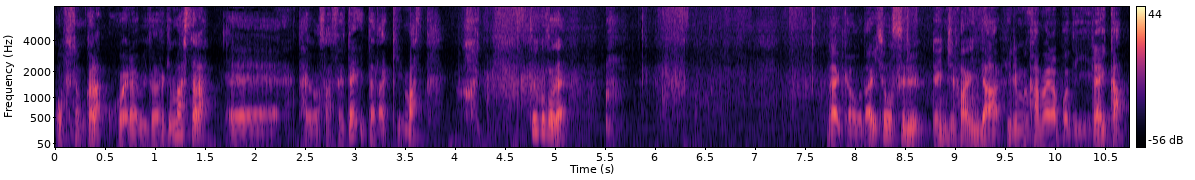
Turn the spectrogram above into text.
オプションからお選びいただきましたら、えー、対応させていただきます。はい。ということで、ライカを代表するレンジファインダーフィルムカメラボディライカ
